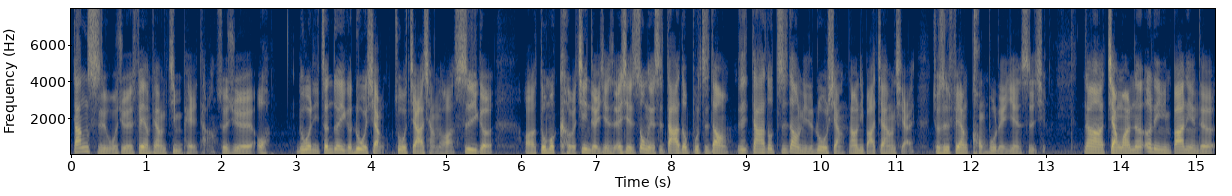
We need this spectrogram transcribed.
当时我觉得非常非常敬佩他，所以觉得哇，如果你针对一个弱项做加强的话，是一个呃多么可敬的一件事，而且重点是大家都不知道，大家都知道你的弱项，然后你把它加强起来，就是非常恐怖的一件事情。那讲完了二零零八年的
